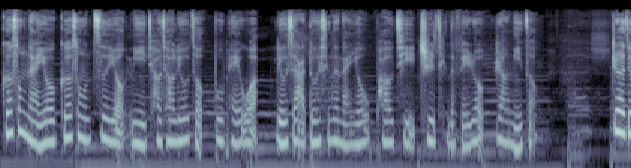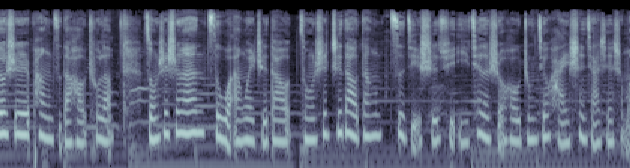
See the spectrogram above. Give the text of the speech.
歌颂奶油，歌颂自由，你悄悄溜走，不陪我，留下多心的奶油，抛弃痴情的肥肉，让你走。”这就是胖子的好处了，总是深谙自我安慰之道，总是知道当自己失去一切的时候，终究还剩下些什么。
